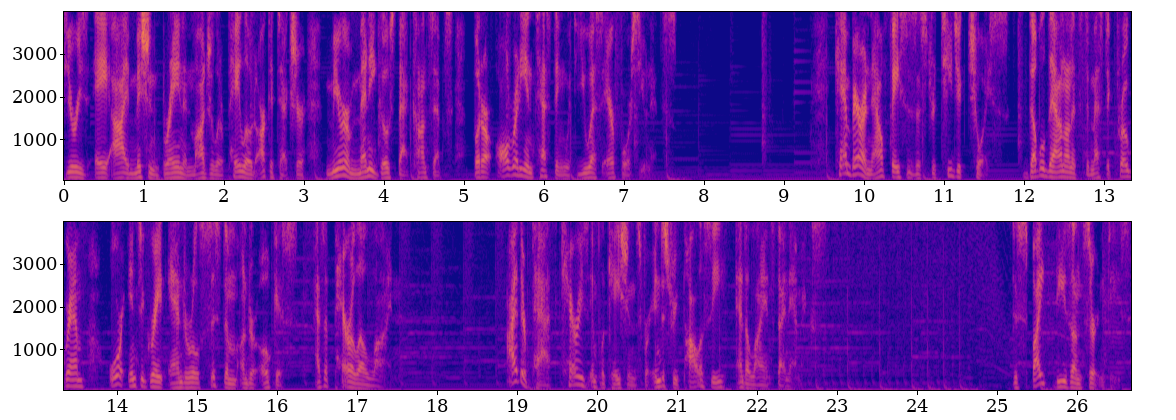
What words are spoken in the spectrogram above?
Fury's AI mission brain and modular payload architecture mirror many GhostBat concepts, but are already in testing with U.S. Air Force units. Canberra now faces a strategic choice double down on its domestic program or integrate Anduril's system under AUKUS as a parallel line. Either path carries implications for industry policy and alliance dynamics. Despite these uncertainties,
